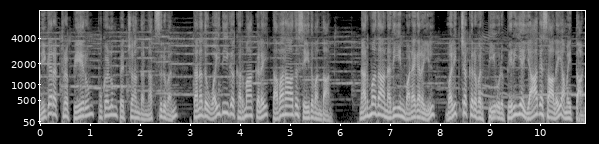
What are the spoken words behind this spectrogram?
நிகரற்ற பேரும் புகழும் பெற்ற அந்த நற்சிறுவன் தனது வைதீக கர்மாக்களை தவறாது செய்து வந்தான். நர்மதா நதியின் வடகரையில் வலிச்சக்கரவர்த்தி ஒரு பெரிய யாகசாலை அமைத்தான்.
